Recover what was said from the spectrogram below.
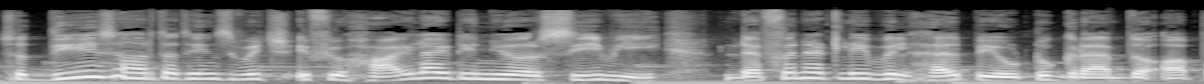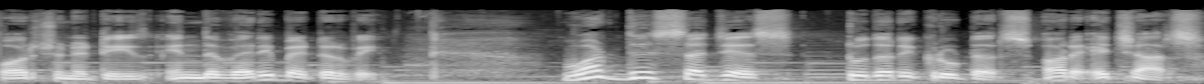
So these are the things which if you highlight in your cv definitely will help you to grab the opportunities in the very better way. What this suggests to the recruiters or hrs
